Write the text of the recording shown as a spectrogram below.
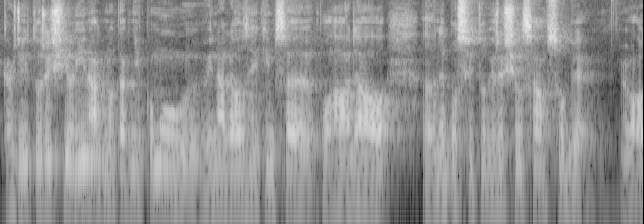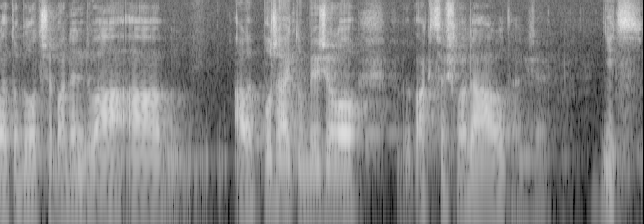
Každý to řešil jinak. No tak někomu vynadal, s někým se pohádal, e, nebo si to vyřešil sám v sobě. Jo, ale to bylo třeba den, dva, a, ale pořád to běželo, akce šla dál, takže nic.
